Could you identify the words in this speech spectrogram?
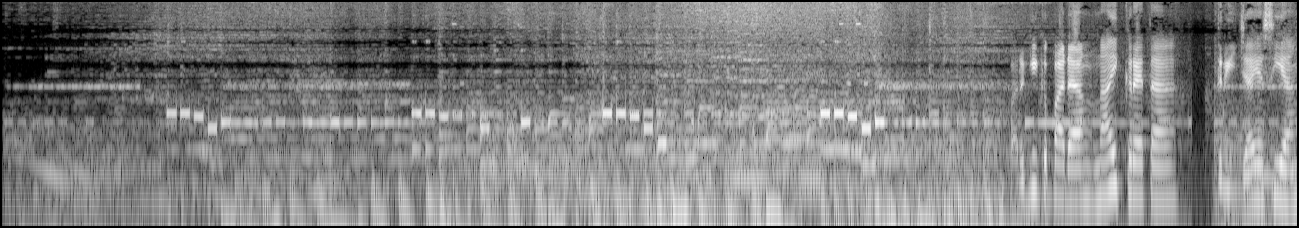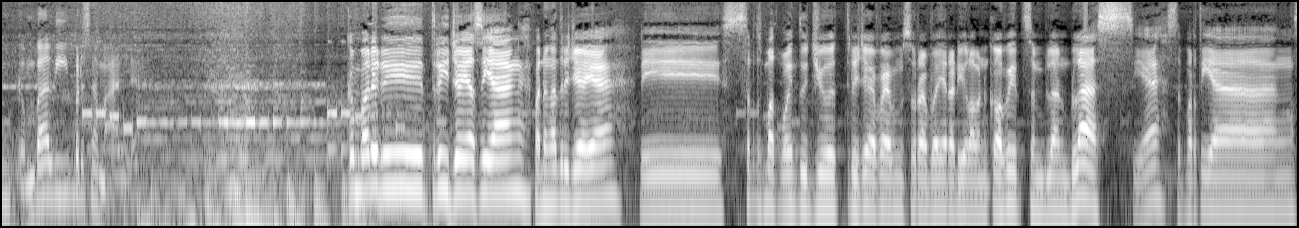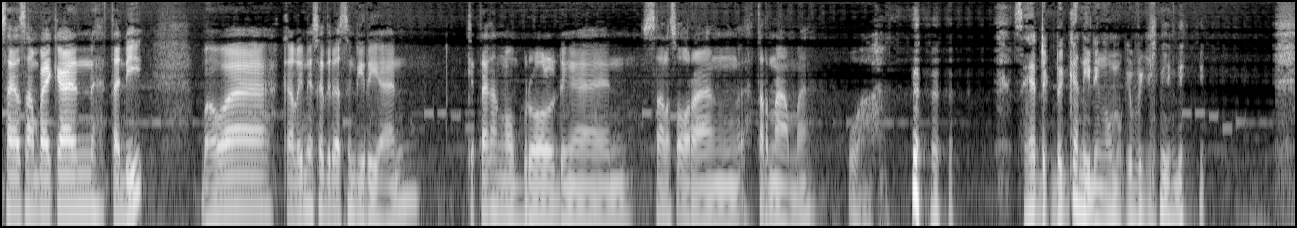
Pergi ke Padang naik kereta, Trijaya Siang kembali bersama Anda. Kembali di Trijaya Siang, pendengar Trijaya di 104.7 Trijaya FM Surabaya Radio Lawan COVID-19 ya. Seperti yang saya sampaikan tadi bahwa kali ini saya tidak sendirian. Kita akan ngobrol dengan salah seorang ternama. Wah, saya deg-degan ini ngomong kayak begini nih.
